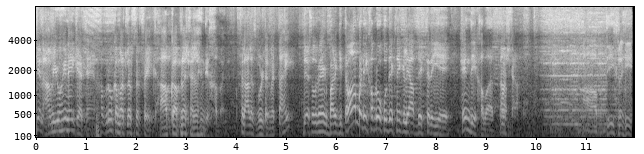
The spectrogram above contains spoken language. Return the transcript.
لیکن ہم یوں ہی نہیں کہتے ہیں۔ خبروں کا مطلب صرف ایک، آپ کا اپنا چینل ہندی خبر۔ فی الحال اس بلٹن میں اتنا ہی۔ دیش دنیا کے بارے کی تمام بڑی خبروں کو دیکھنے کے لیے آپ دیکھتے رہیے ہندی خبر۔ نمسکار۔ آپ دیکھ رہے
